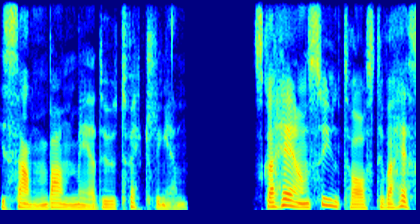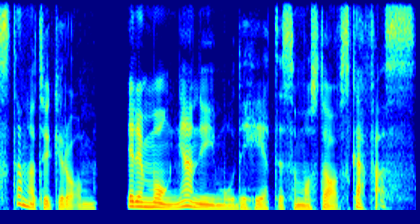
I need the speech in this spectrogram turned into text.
i samband med utvecklingen. Ska hänsyn tas till vad hästarna tycker om är det många nymodigheter som måste avskaffas.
